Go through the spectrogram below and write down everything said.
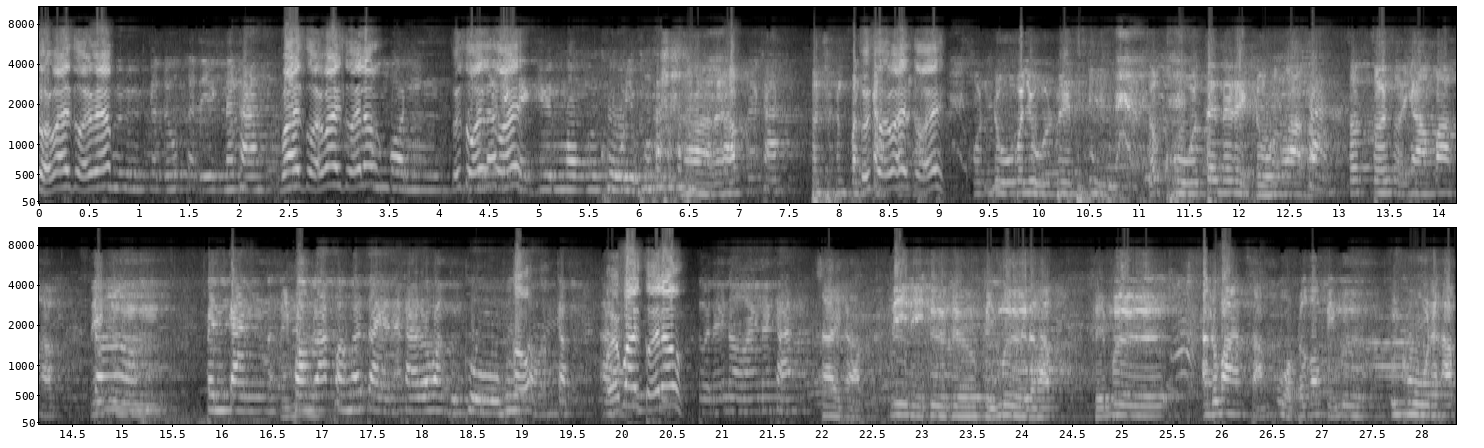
สวยๆไหว้สวยเว็บมือกระดุกกระดิกนะคะไหว้สวยไหว้สวยแล้ว ข้างบนสวยๆแล้วสวยๆ เด็กๆยืนงงคุณครูอยู่ข้างล่างอ่านะครับ นะคะมันเป็นบรรกาศสวยๆไว้สวย คนดูมาอยู่บนเวทีแล้วครูเต้นให้เด็กดูข้างล่างครับสวยสวยงามมากครับ นี่คือ เป็นการฝีมือความรักความเข้าใจนะคะ ระหว่างคุณครูผู้สอนกับเอาไว้ไว้สวยแล้ว ตัวน้อยๆนะคะใช่ครับ นี่นี่คือคือฝีมือนะครับ ฝีมืออนุบาลสามขวบแล้วก็ฝีมือคุณครูนะครับ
